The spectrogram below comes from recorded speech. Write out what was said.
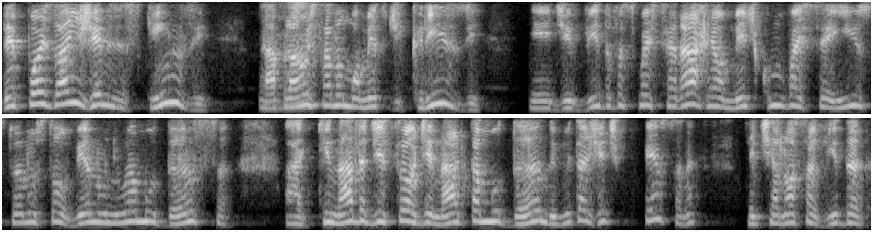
Depois, lá em Gênesis 15, Abraão uhum. está num momento de crise e de vida, falou assim, mas será realmente como vai ser isso? Eu não estou vendo nenhuma mudança aqui, nada de extraordinário está mudando. E muita gente pensa, né? Gente, a nossa vida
